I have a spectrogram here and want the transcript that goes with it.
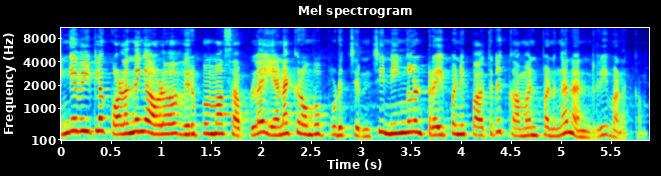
எங்கள் வீட்டில் குழந்தைங்க அவ்வளோவா விருப்பமாக சாப்பிடல. எனக்கு ரொம்ப பிடிச்சிருந்துச்சி. நீங்களும் ட்ரை பண்ணி பார்த்துட்டு கமெண்ட் பண்ணுங்கள் நன்றி வணக்கம்.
